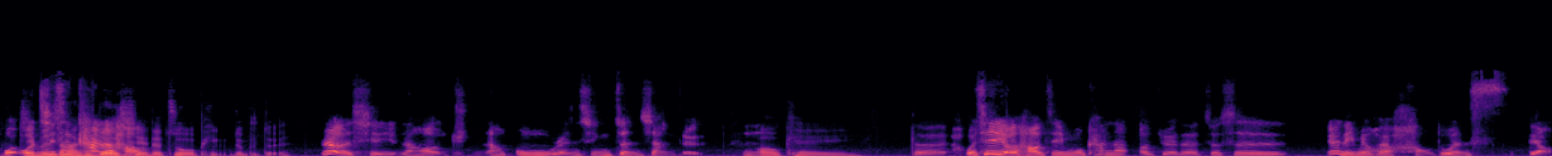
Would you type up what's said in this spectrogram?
我我其实看了好的作品，对不对？热血，然后然后鼓舞人心、正向的。嗯 OK，对我其实有好几幕看到，我觉得就是因为里面会有好多人死掉，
